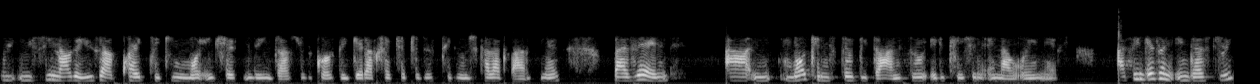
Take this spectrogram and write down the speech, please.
we, we see now the youth are quite taking more interest in the industry because they get attracted to this technological advancement. But then, uh, more can still be done through education and awareness. I think as an industry,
